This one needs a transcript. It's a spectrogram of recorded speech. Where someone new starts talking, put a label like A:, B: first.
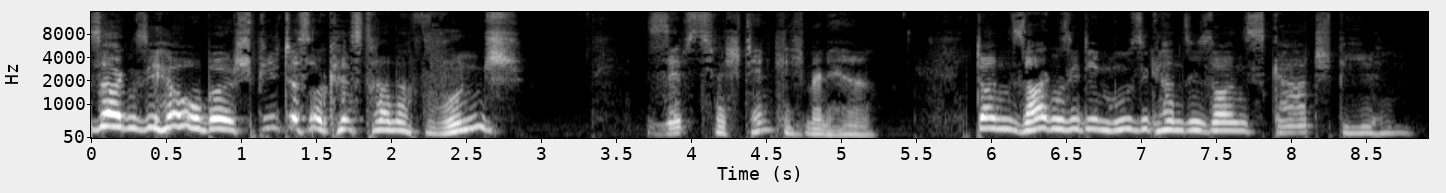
A: Sagen Sie, Herr Ober, spielt das Orchester nach Wunsch?
B: Selbstverständlich, mein Herr.
A: Dann sagen Sie den Musikern, sie sollen Skat spielen.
